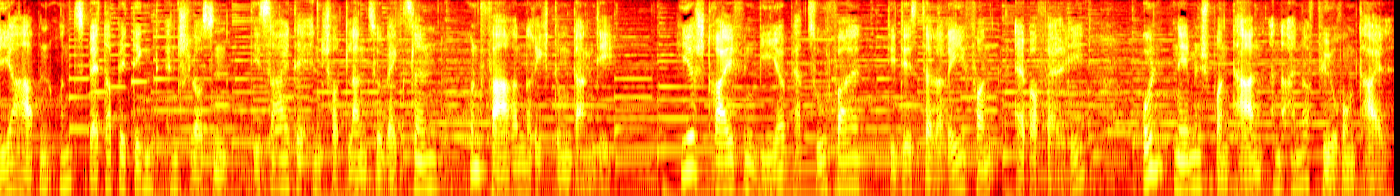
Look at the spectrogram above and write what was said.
Wir haben uns wetterbedingt entschlossen, die Seite in Schottland zu wechseln und fahren Richtung Dundee. Hier streifen wir per Zufall die Distillerie von Aberfeldy und nehmen spontan an einer Führung teil.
